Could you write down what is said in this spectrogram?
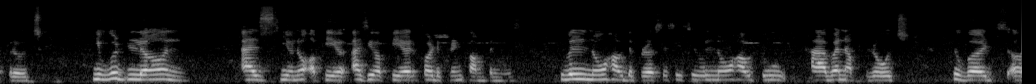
approach. You would learn as you know appear as you appear for different companies. You will know how the process is. You will know how to have an approach towards uh,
